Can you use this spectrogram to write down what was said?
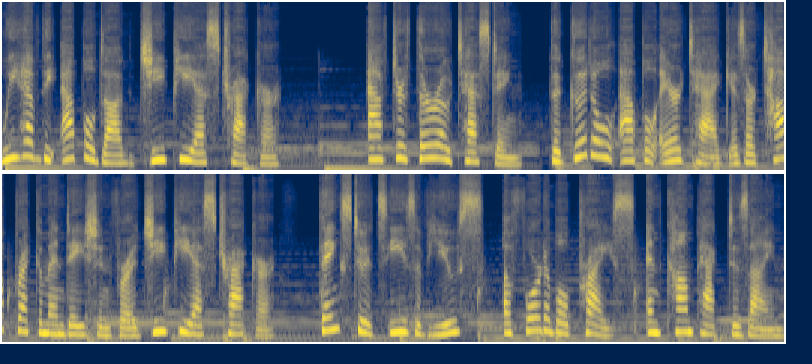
we have the Apple Dog GPS tracker. After thorough testing, the good old Apple AirTag is our top recommendation for a GPS tracker, thanks to its ease of use, affordable price, and compact design.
